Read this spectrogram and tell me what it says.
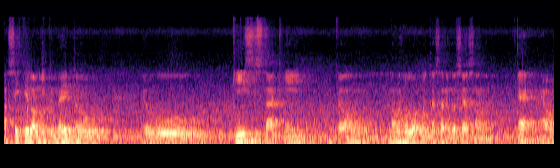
aceitei logo de primeiro, então eu quis estar aqui, então não enrolou muito nessa negociação. Não. É, é,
